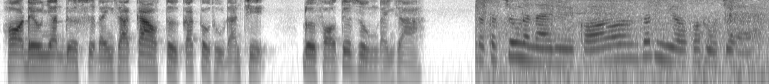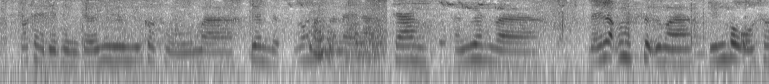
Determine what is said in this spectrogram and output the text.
họ đều nhận được sự đánh giá cao từ các cầu thủ đàn trị. Đội phó Tuyết Dung đánh giá. Đợt tập trung lần này thì có rất nhiều cầu thủ trẻ, có thể điển hình tới như những cầu thủ mà tiên được góp mặt lần này là Trang, Thái Nguyên và đấy là cũng một sự mà tiến bộ cho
